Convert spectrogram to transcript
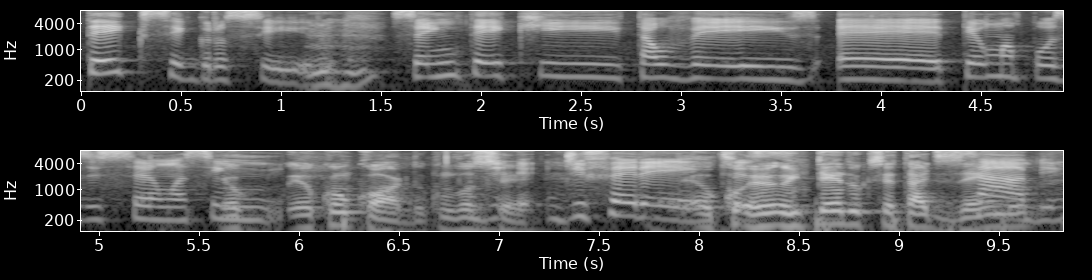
ter que ser grosseiro, uhum. sem ter que, talvez, é, ter uma posição assim. Eu, eu concordo com você. Di diferente. Eu, eu, entendo o que você está dizendo. Sabe?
